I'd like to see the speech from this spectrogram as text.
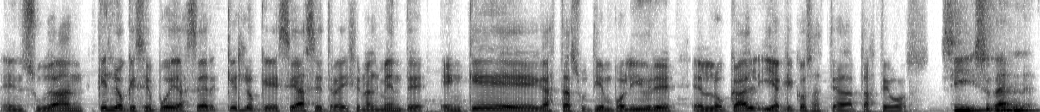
en Sudán, qué es lo que se puede hacer, qué es lo que se hace tradicionalmente, en qué gasta su tiempo libre el local y a qué cosas te adaptaste vos. Sí, Sudán,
